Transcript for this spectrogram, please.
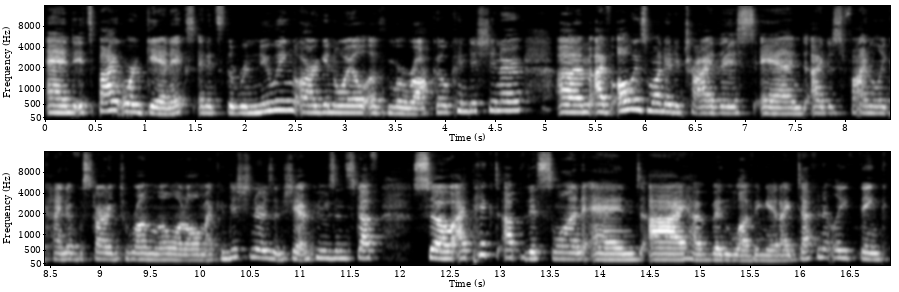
and it's by Organix and it's the Renewing Argan Oil of Morocco conditioner. Um, I've always wanted to try this and I just finally kind of was starting to run low on all my conditioners and shampoos and stuff. So I picked up this one and I have been loving it. I definitely think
